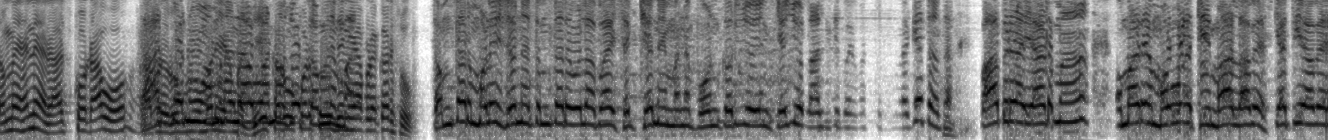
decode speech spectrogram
તમે હે ને રાજકોટ આવો. આપણે રૂબરૂ મળીએ હમણાં જે કરવું પડતું ને એ આપણે કરશું. તમ તાર મળીશ અને તમ ઓલા ભાઈ સખ્ય ને મને ફોન કરજો એમ કેજો લાલજીભાઈ કહેતા હતા બાબરા યાર્ડમાં અમારે મહુવાથી માલ આવે. ક્યાંથી આવે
